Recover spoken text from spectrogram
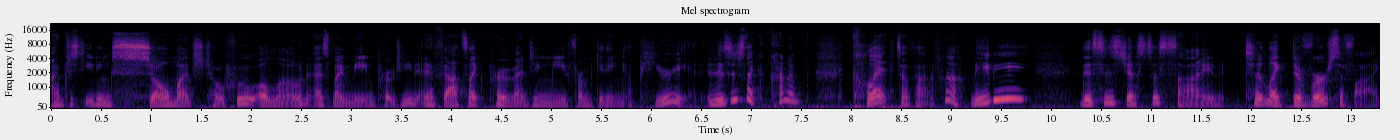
I'm just eating so much tofu alone as my main protein and if that's like preventing me from getting a period. And it's just like kind of clicked. I thought, huh, maybe this is just a sign to like diversify.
